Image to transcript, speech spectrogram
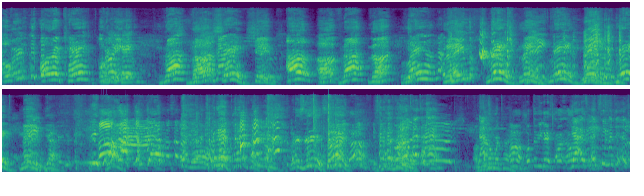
Over. Over came Over. King. the The shade Shame. of Of the the lame lame name. lame Name. Name. Name. name. Yeah. No, no se bañó. Head head head What is this? head head. It's head head Oh, first. head to head. One more time. Oh, both of you guys. Oh, oh. Yeah, it's, it's team, it's, it's,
